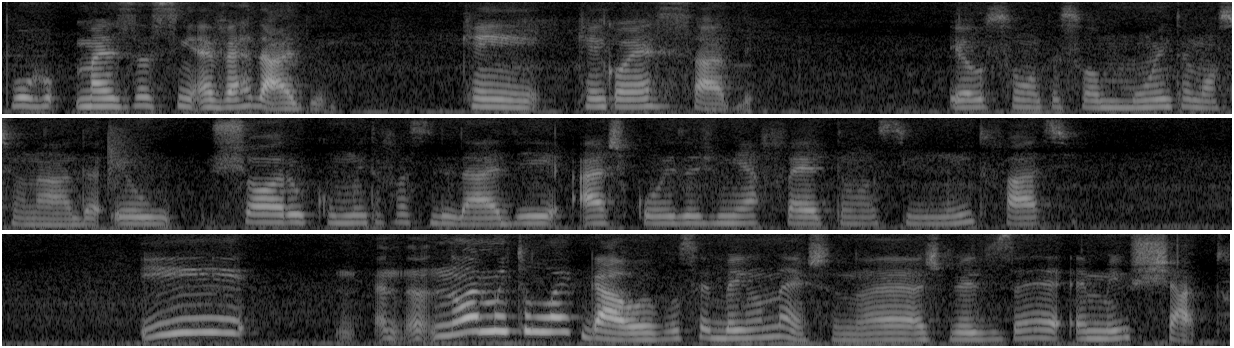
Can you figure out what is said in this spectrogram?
Por, mas assim, é verdade. Quem, quem conhece sabe. Eu sou uma pessoa muito emocionada. Eu choro com muita facilidade. As coisas me afetam assim muito fácil. E não é muito legal, eu vou ser bem honesta, né? Às vezes é, é meio chato.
